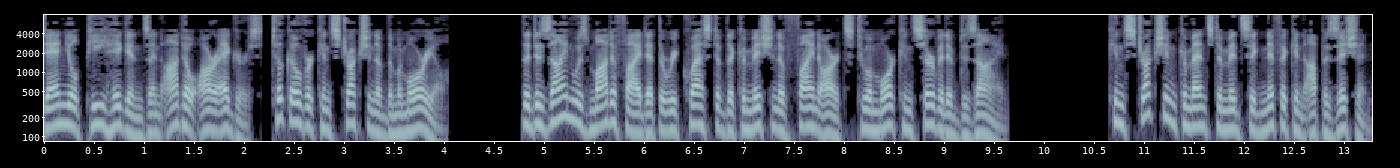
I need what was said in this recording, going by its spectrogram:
Daniel P. Higgins and Otto R. Eggers, took over construction of the memorial. The design was modified at the request of the Commission of Fine Arts to a more conservative design. Construction commenced amid significant opposition.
